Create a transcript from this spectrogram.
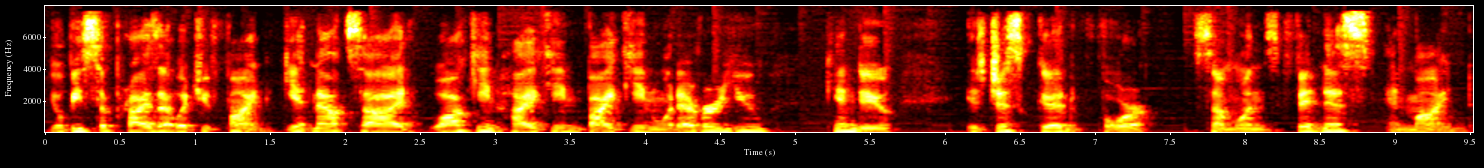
You'll be surprised at what you find. Getting outside, walking, hiking, biking, whatever you can do is just good for someone's fitness and mind.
